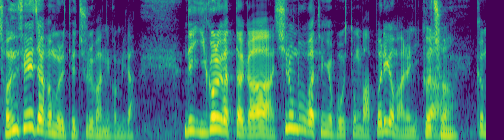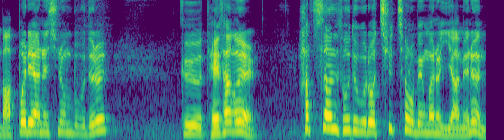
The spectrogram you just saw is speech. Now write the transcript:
전세 자금을 대출을 받는 겁니다. 근데 이걸 갖다가 신혼부부 같은 경우 보통 맞벌이가 많으니까 그렇죠. 그 맞벌이하는 신혼부부들을 그 대상을 합산 소득으로 7,500만 원 이하면은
